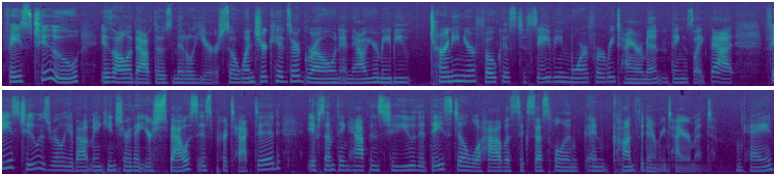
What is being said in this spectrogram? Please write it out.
Phase two is all about those middle years. So once your kids are grown and now you're maybe turning your focus to saving more for retirement and things like that. Phase two is really about making sure that your spouse is protected if something happens to you, that they still will have a successful and, and confident retirement. Okay.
